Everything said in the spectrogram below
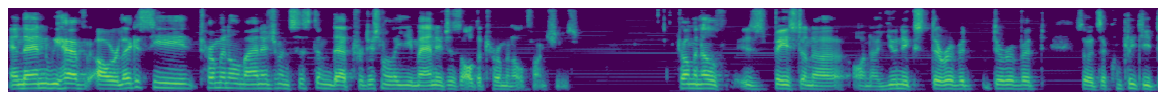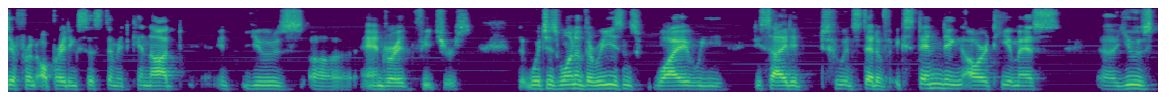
And then we have our legacy terminal management system that traditionally manages all the terminal functions. Terminal is based on a on a Unix derivative, derivative so it's a completely different operating system. It cannot use uh, Android features, which is one of the reasons why we decided to instead of extending our TMS uh, used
